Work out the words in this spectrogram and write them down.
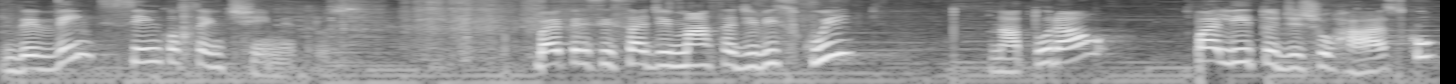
de 25 centímetros. Vai precisar de massa de biscuit natural, palito de churrasco,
